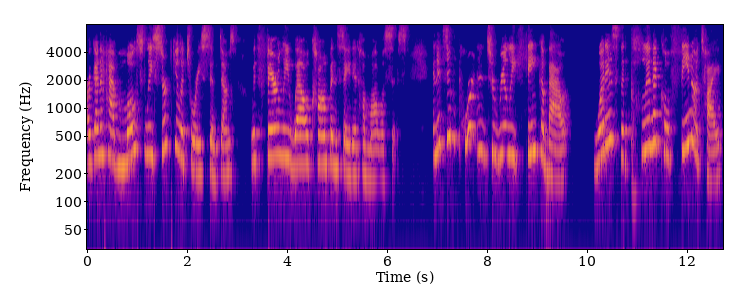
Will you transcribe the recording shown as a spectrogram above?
are going to have mostly circulatory symptoms with fairly well compensated hemolysis. And it's important to really think about what is the clinical phenotype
